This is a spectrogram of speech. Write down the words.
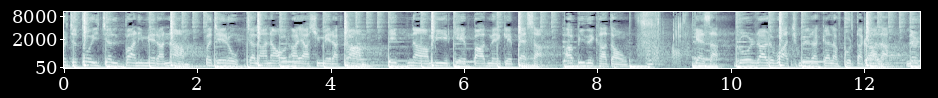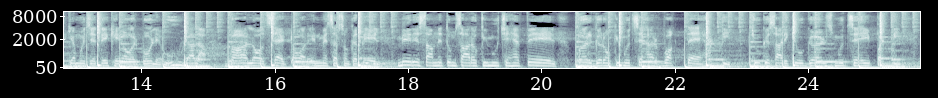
अंबानी मेरा नाम। पजेरो चलाना और आयाशी मेरा काम। इतना अमीर के बाद में निकले पैसा, अभी दिखाता हूँ। कैसा? गोल्ड वॉच मेरा कलफ कुर्ता काला। लड़के मुझे देखे और बोले, ऊ डाला। बाल ऑल सेट और इनमें सरसों का तेल। मेरे सामने तुम सारों की मूछे हैं फेल। बर्गरों की मुझसे हर वक्त है हटती क्योंकि सारी क्यों गर्ल्स मुझसे ही पटती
